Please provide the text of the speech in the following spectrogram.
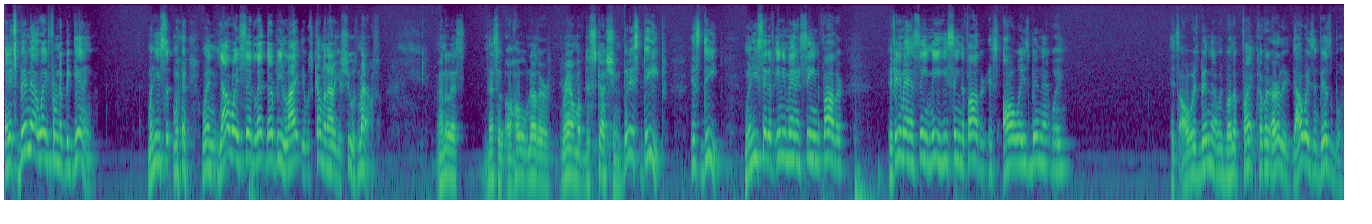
And it's been that way from the beginning. When he when, when Yahweh said, "Let there be light," it was coming out of Yeshua's mouth. I know that's that's a, a whole nother realm of discussion, but it's deep. It's deep. When he said, "If any man has seen the Father, if any man has seen me, he's seen the Father," it's always been that way. It's always been that way, brother. Frank covered earlier. Yahweh's invisible.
